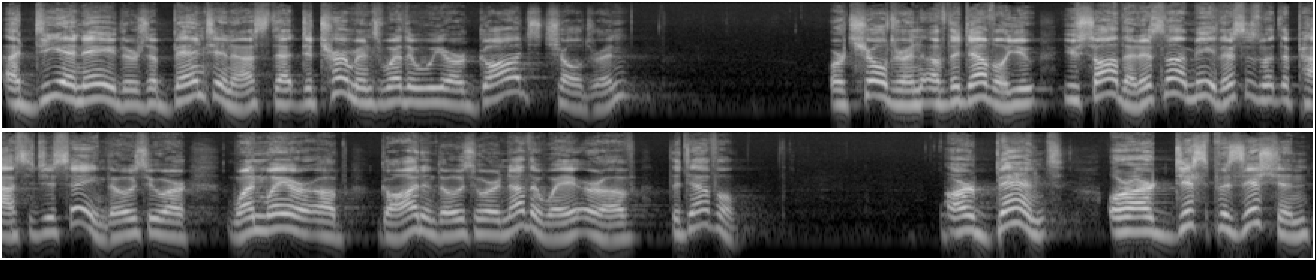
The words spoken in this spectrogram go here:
a DNA, there's a bent in us that determines whether we are God's children or children of the devil. You, you saw that. It's not me. This is what the passage is saying. Those who are one way are of God, and those who are another way are of the devil. Our bent or our disposition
